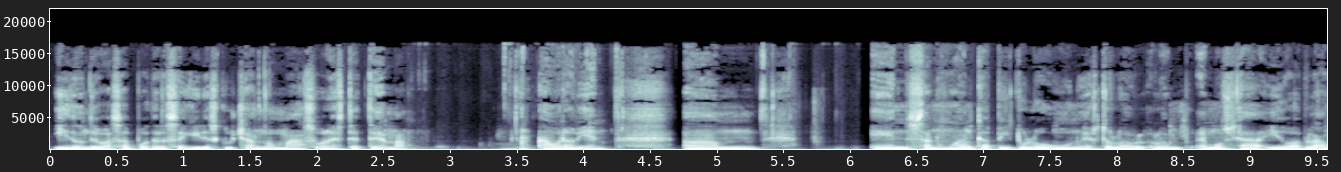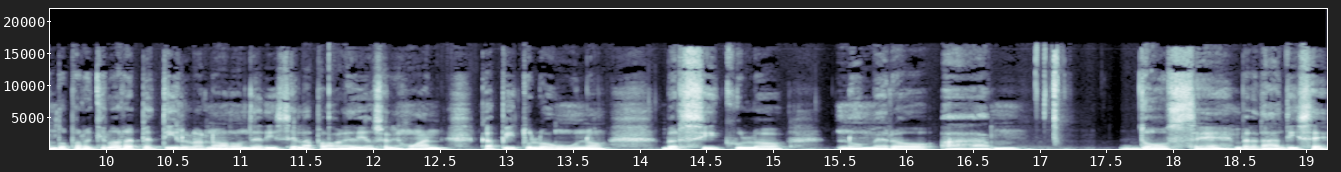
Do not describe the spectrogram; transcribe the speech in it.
y donde vas a poder seguir escuchando más sobre este tema. Ahora bien, en San Juan capítulo 1, y esto lo, hemos ya ido hablando, pero quiero repetirlo, ¿no? Donde dice la palabra de Dios en Juan capítulo 1, versículo número 12, ¿verdad? Dice,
